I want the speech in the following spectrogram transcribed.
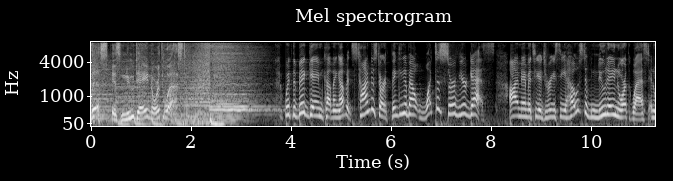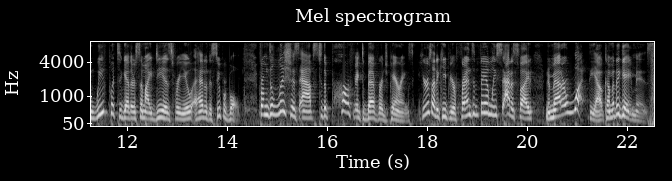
This is New Day Northwest. With the big game coming up, it's time to start thinking about what to serve your guests. I'm Amity Addrisi, host of New Day Northwest, and we've put together some ideas for you ahead of the Super Bowl. From delicious apps to the perfect beverage pairings, here's how to keep your friends and family satisfied no matter what the outcome of the game is.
